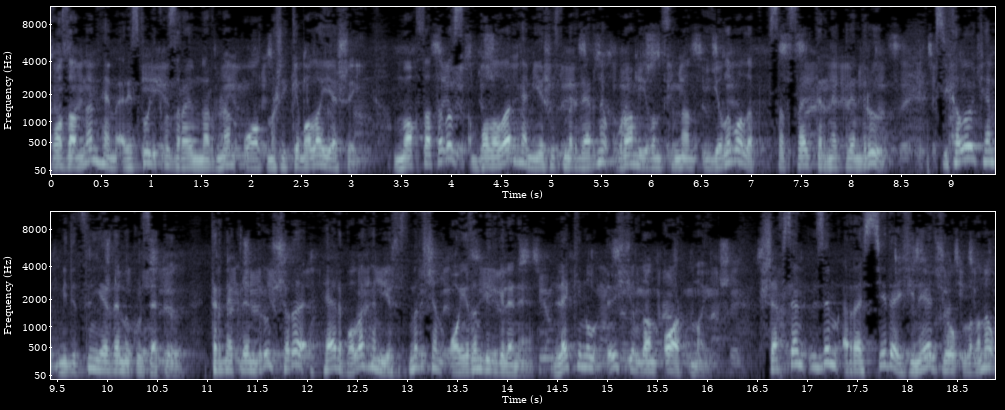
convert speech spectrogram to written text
Казаннан һәм республикабыз районнарыннан 62 бала яши. Максатыбыз балалар һәм яшүсмерләрне урам йогынтысыннан йылып алып, социаль тернәкләндерү, психологик һәм медицин ярдәме күрсәтү. Тернәкләндерү чоры һәр бала һәм яшүсмер өчен аерым билгеләнә, ләкин ул 3 елдан артмый. Шәхсән үзем Россиядә җинаять җаваплылыгына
